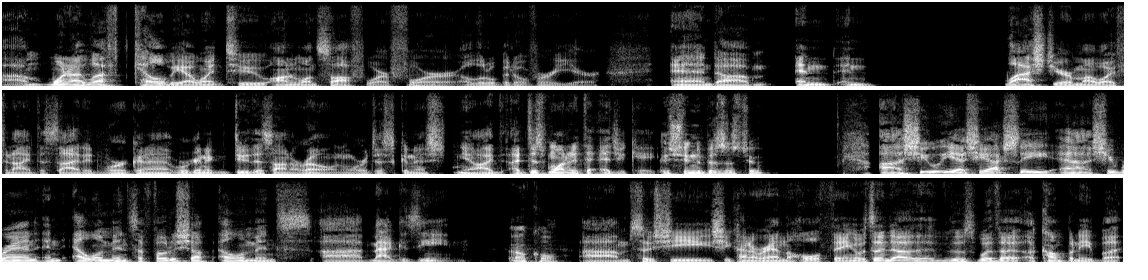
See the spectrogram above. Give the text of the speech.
um, when I left Kelby, I went to On One Software for a little bit over a year, and um and and last year my wife and I decided we're gonna we're gonna do this on our own. We're just gonna you know I I just wanted to educate. Is she in the business too? Uh, she yeah she actually uh, she ran an Elements a Photoshop Elements uh, magazine. Oh, cool. Um, so she she kind of ran the whole thing. It was another, it was with a, a company, but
